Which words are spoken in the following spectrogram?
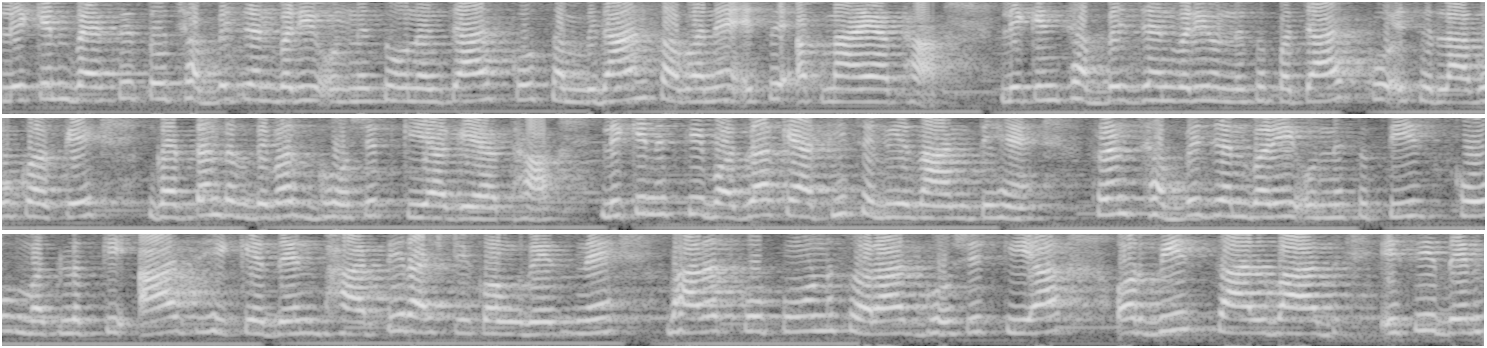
लेकिन वैसे तो 26 जनवरी उन्नीस को संविधान सभा ने इसे अपनाया था, लेकिन 26 जनवरी 1950 को इसे लागू करके गणतंत्र दिवस घोषित किया गया था। लेकिन इसकी वजह क्या थी, चलिए जानते हैं। फ्रेंड 26 जनवरी 1930 को मतलब कि आज ही के दिन भारतीय राष्ट्रीय कांग्रेस ने भारत को पूर्ण स्वराज घोषित किया और 20 साल बाद इसी दिन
